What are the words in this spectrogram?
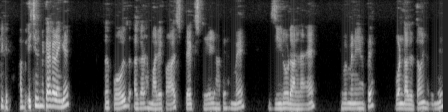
ठीक है, अब इस चीज़ में क्या करेंगे? सपोज़ अगर हमारे पास टेक्स्ट है, यहाँ पे हमें ज़ीरो डालना है तो मैंने यहाँ पे वन डाल देता हूँ, यहाँ पे मैं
